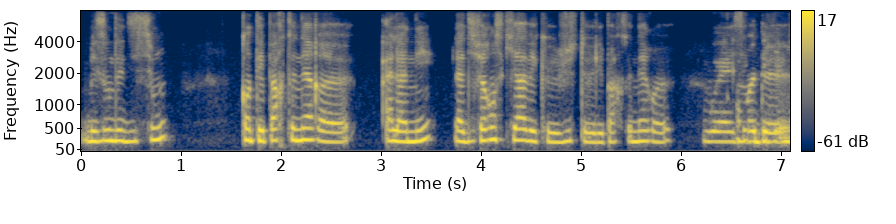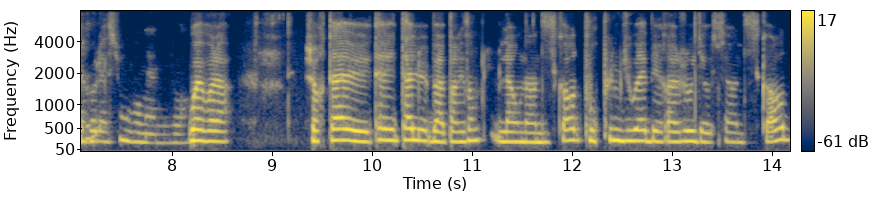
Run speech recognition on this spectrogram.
maison d'édition, quand t'es partenaire euh, à l'année, la différence qu'il y a avec euh, juste les partenaires Ouais, c'est mode... y a une relation quand même. Genre. Ouais, voilà. Genre, t'as, t'as, t'as le... Bah, par exemple, là, on a un Discord. Pour Plume du Web et Rajo, il y a aussi un Discord.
